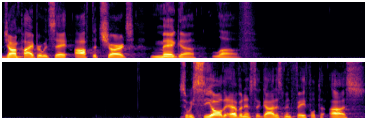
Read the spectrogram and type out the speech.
John Piper would say, off the charts, mega love. So we see all the evidence that God has been faithful to us.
